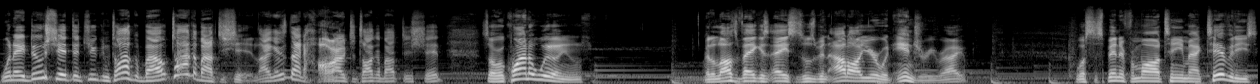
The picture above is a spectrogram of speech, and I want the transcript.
when they do shit that you can talk about, talk about the shit. Like it's not hard to talk about this shit. So Riquna Williams, the Las Vegas Aces, who's been out all year with injury, right, was suspended from all team activities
